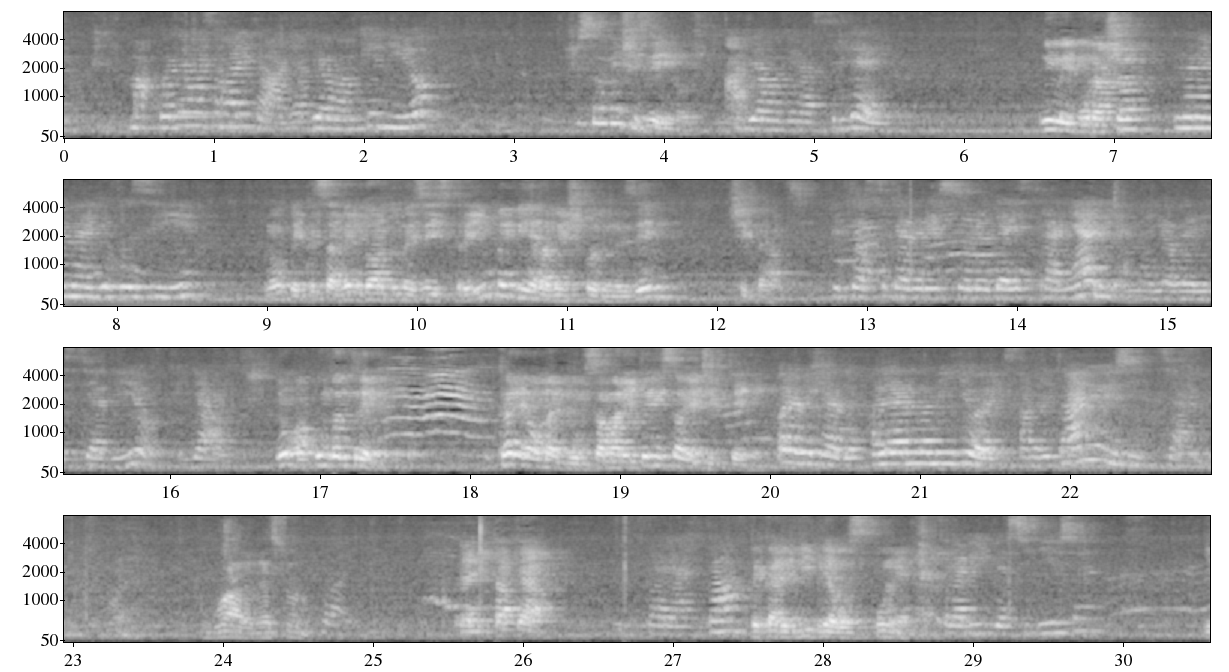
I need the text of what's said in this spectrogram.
Ma guardiamo i samaritani, abbiamo anche Dio, să avem și zeii noștri. abbiamo anche i nostri dei. nu mai bun așa? Non è meglio così? Nu? Decât să avem doar Dumnezei străini, mai bine l-avem și pe Dumnezeu și pe alții. Piuttosto che avere solo dei stranieri, è meglio avere sia Dio che gli altri. Nu? Acum vă întreb. Care erau mai buni, samaritenii sau egiptenii? Ora vi chiedo, quali erano migliori, samaritani o egiziani? Uguale, nessuno. Realitatea La realtà pe care Biblia o spune che la Bibbia ci dice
